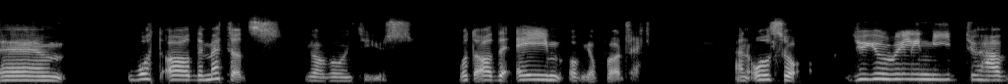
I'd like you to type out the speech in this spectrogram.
Um, what are the methods you are going to use? What are the aim of your project? And also, do you really need to have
